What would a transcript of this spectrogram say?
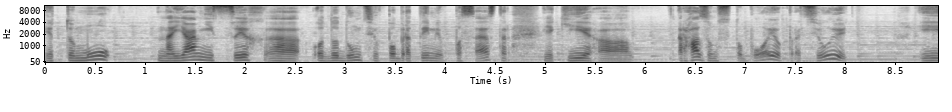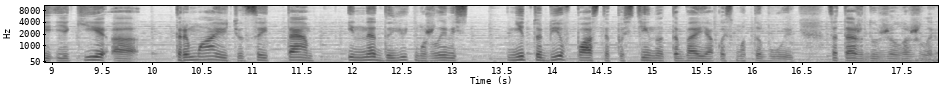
І тому наявність цих е, однодумців, побратимів, посестер, які е, разом з тобою працюють, і які е, тримають оцей темп і не дають можливість ні тобі впасти, постійно тебе якось мотивують. Це теж дуже важливо.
